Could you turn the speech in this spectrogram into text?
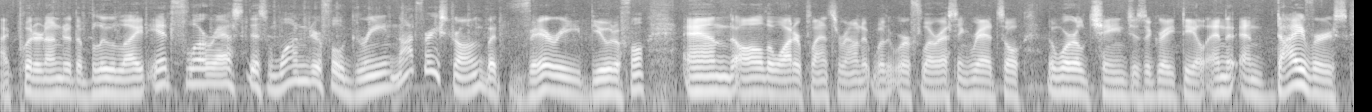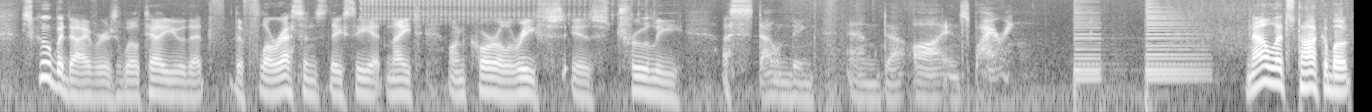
I put it under the blue light. It fluoresced this wonderful green, not very strong, but very beautiful. And all the water plants around it were fluorescing red. So the world changes a great deal. And, and divers, scuba divers will tell you that the fluorescence they see at night on coral reefs is truly astounding and uh, awe-inspiring. Now let's talk about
